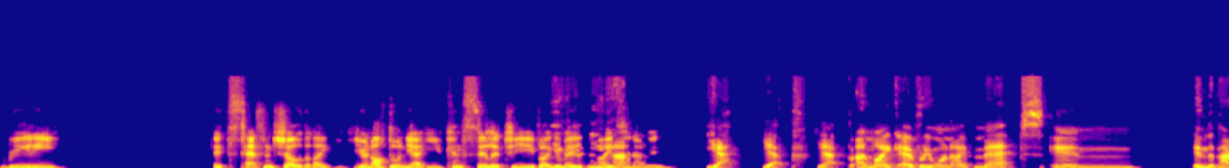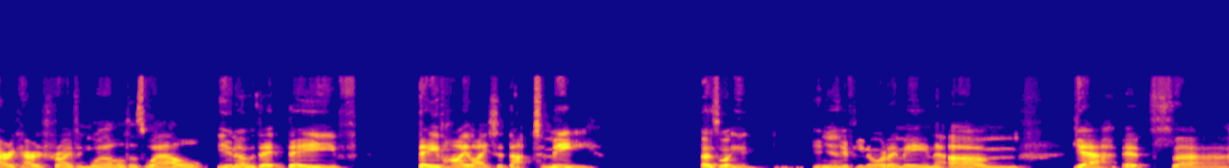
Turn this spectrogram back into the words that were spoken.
really it's testament to show that like you're not done yet. You can still achieve like You can- amazing you heights. can- You know what I mean? Yeah, yep, yep. And like everyone I've met in in the para carriage driving world as well, you know, that they've they've highlighted that to me as what you Yeah. if you know what I mean. Um yeah, it's uh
